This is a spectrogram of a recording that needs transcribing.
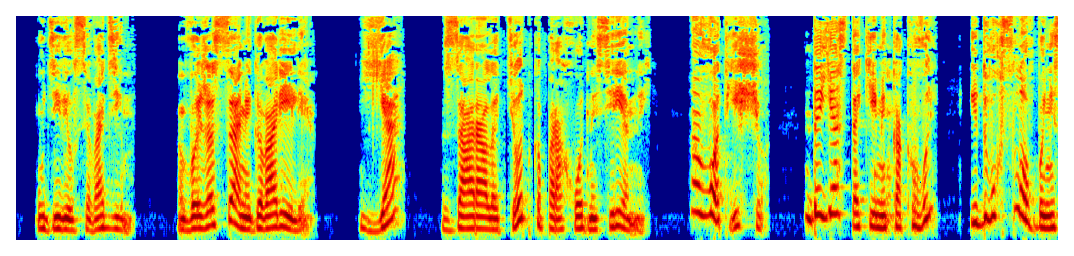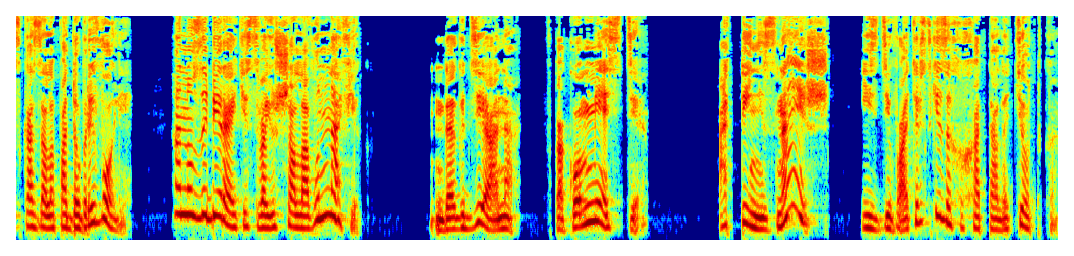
— удивился Вадим. «Вы же сами говорили». «Я?» — заорала тетка пароходной сиреной. «Вот еще! Да я с такими, как вы, и двух слов бы не сказала по доброй воле. А ну, забирайте свою шалаву нафиг!» «Да где она? В каком месте?» «А ты не знаешь?» — издевательски захохотала тетка.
